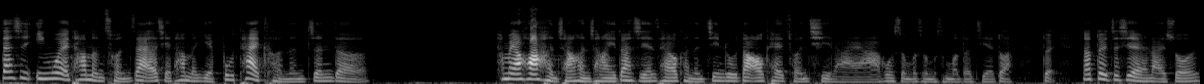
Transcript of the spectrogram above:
但是因为他们存在，而且他们也不太可能真的，他们要花很长很长一段时间才有可能进入到 OK 存起来啊，或什么什么什么的阶段。对，那对这些人来说，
